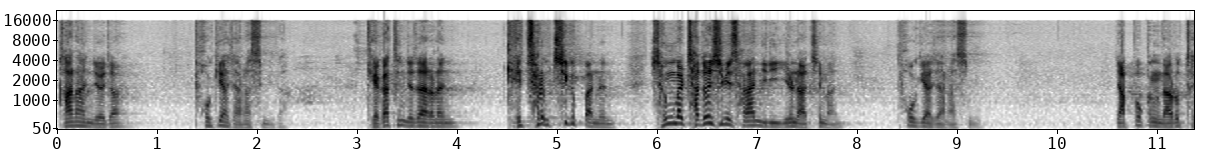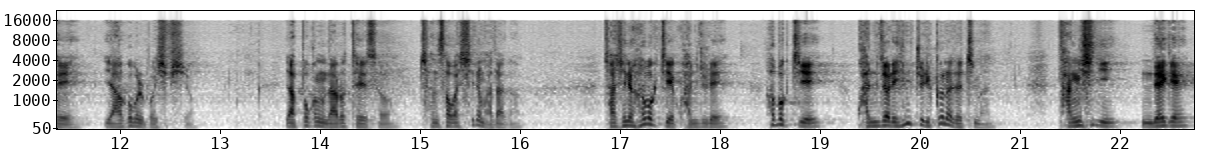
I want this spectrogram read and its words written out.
가난한 여자, 포기하지 않았습니다. 개 같은 여자라는 개처럼 취급받는 정말 자존심이 상한 일이 일어났지만 포기하지 않았습니다. 야복강 나루터의 야곱을 보십시오. 야복강 나루터에서 천사와 씨름하다가 자신의 허벅지의 관줄에 허벅지에 관절의 힘줄이 끊어졌지만 당신이 내게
